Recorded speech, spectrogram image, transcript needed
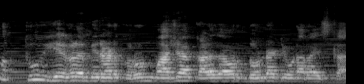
मग तू येगळं बिराड करून माझ्या काळजावर दोंडा ठेवणार आहेस का?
